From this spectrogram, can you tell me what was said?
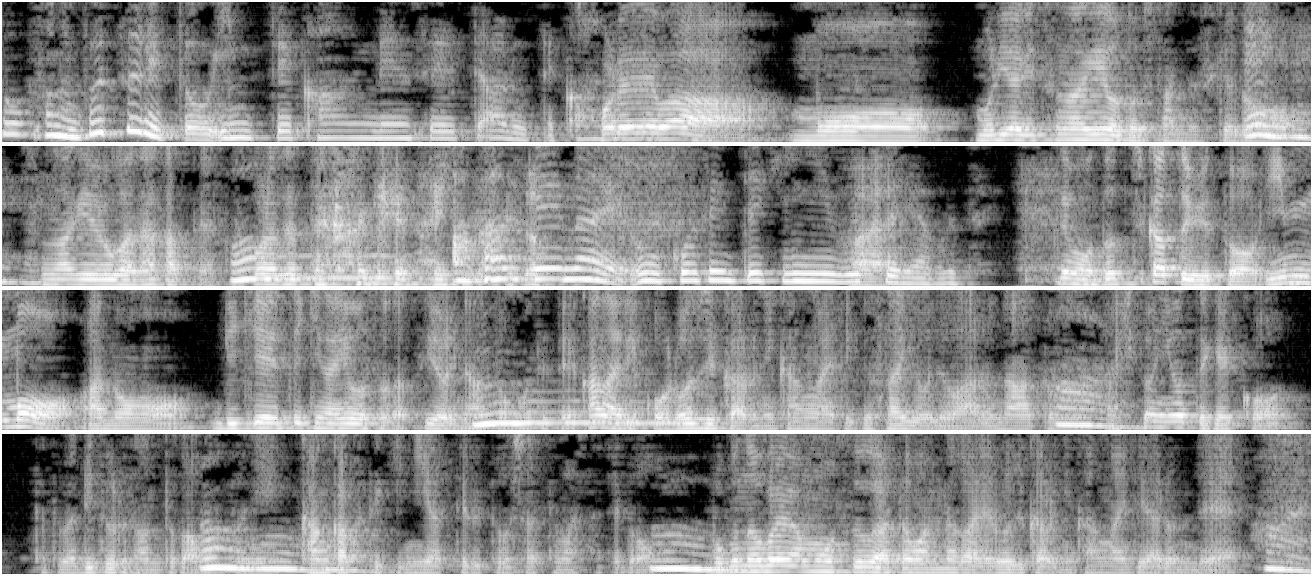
と、その物理と陰って関連性ってあるって感じこれは、もう、無理やり繋げようとしたんですけど、ええ、繋げようがなかったです。これは絶対関係ないあ、関係ない。もう個人的に物理は物理。はい、でも、どっちかというと、陰も、あの、理系的な要素が強いなと思ってて、かなりこう、ロジカルに考えていく作業ではあるなと思って、はい、人によって結構、例えばリトルさんとか本当に感覚的にやってるとおっしゃってましたけど、うんうん、僕の場合はもうすごい頭の中でロジカルに考えてやるんで、はい。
